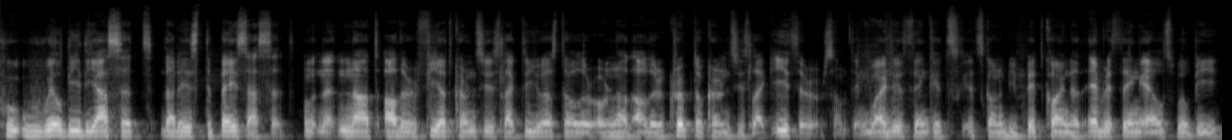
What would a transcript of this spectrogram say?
who will be the asset that is the base asset, not other fiat currencies like the US dollar or not other cryptocurrencies like Ether or something. Why do you think it's, it's going to be Bitcoin that everything else will be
